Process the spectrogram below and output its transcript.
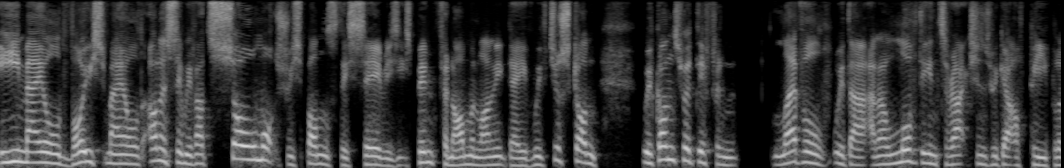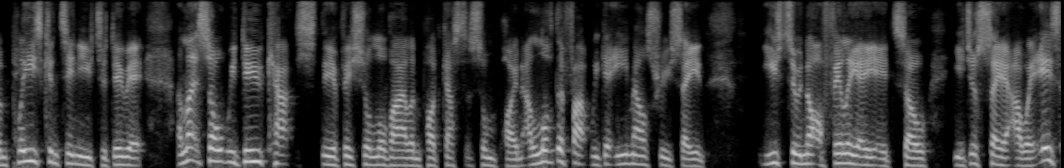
emailed, voicemailed. Honestly, we've had so much response this series. It's been phenomenal, hasn't it, Dave? We've just gone, we've gone to a different level with that. And I love the interactions we get off people. And please continue to do it. And let's hope we do catch the official Love Island podcast at some point. I love the fact we get emails through saying, used to not affiliated, so you just say it how it is.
